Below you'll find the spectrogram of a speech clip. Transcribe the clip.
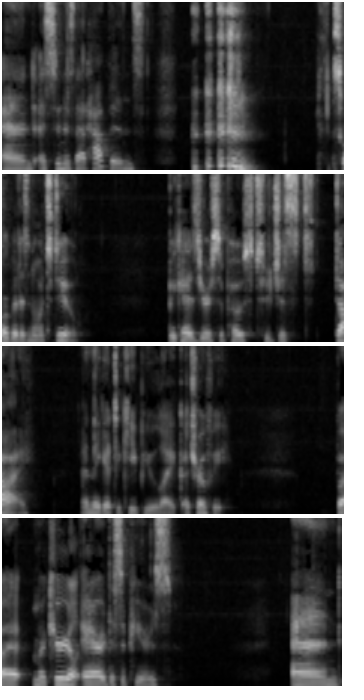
And as soon as that happens, Scorpio doesn't know what to do because you're supposed to just die and they get to keep you like a trophy. But mercurial air disappears and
